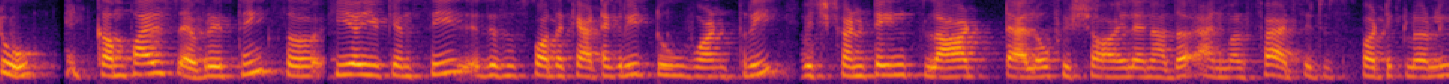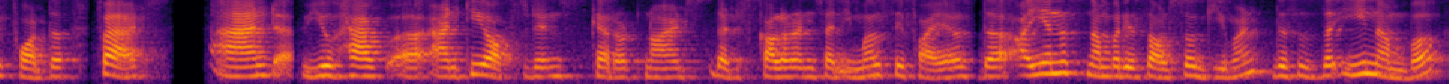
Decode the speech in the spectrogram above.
2 it compiles everything. So here you can see this is for the category 213 which contains lard tallow fish oil and other animal fats. It is particularly for the fats. And you have uh, antioxidants carotenoids that is colorants and emulsifiers. The ins number is also given. This is the e number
